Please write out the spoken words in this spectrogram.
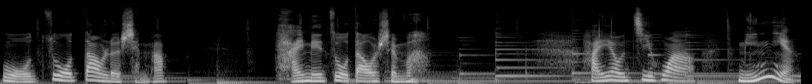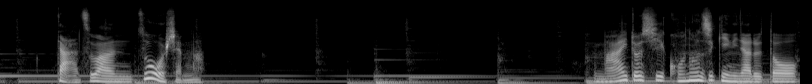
我做到了什么还没做到什么 还要计划明年打算做什么。毎年この時期になると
